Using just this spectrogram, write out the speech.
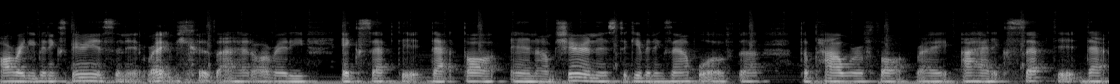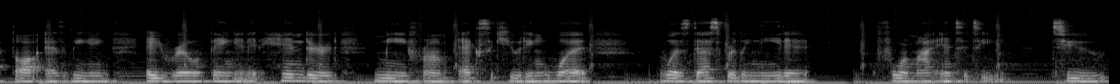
already been experiencing it, right? Because I had already accepted that thought. And I'm sharing this to give an example of the the power of thought, right? I had accepted that thought as being a real thing and it hindered me from executing what was desperately needed for my entity to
